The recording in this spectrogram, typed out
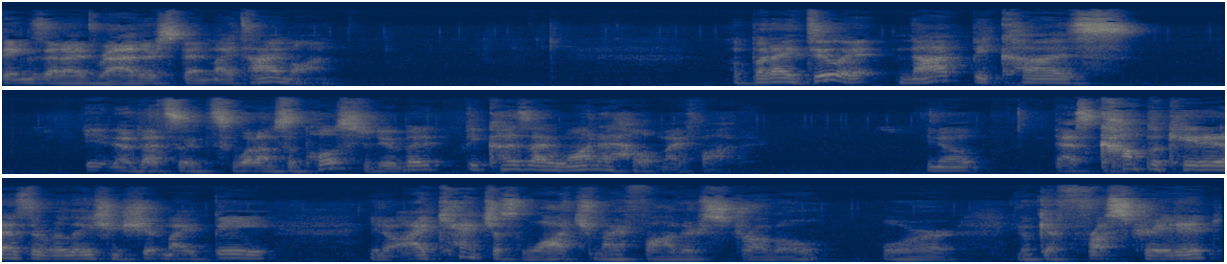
things that I'd rather spend my time on. But I do it not because you know that's it's what I'm supposed to do, but because I want to help my father. You know, as complicated as the relationship might be, you know, I can't just watch my father struggle or you know get frustrated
